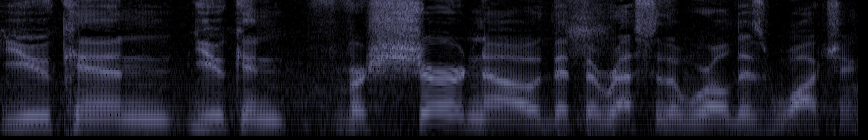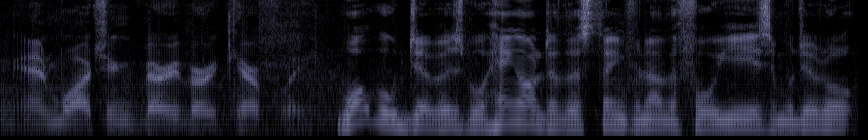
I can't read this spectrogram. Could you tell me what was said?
you can you can for sure know that the rest of the world is watching and watching very, very carefully. What we'll do is we'll hang on to this thing for another four years and we'll do it all,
